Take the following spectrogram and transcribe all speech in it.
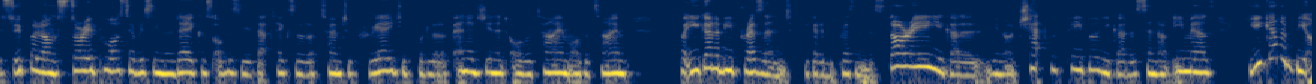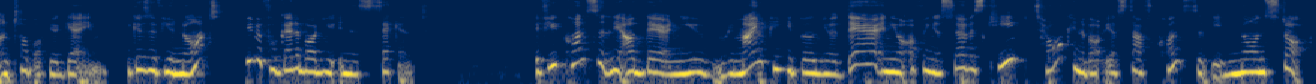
a super long story post every single day because obviously that takes a lot of time to create. You put a lot of energy in it all the time, all the time but you got to be present. You got to be present in the story. You got to you know chat with people. You got to send out emails. You got to be on top of your game. Because if you're not people forget about you in a second. If you're constantly out there and you remind people you're there and you're offering your service keep talking about your stuff constantly non-stop.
